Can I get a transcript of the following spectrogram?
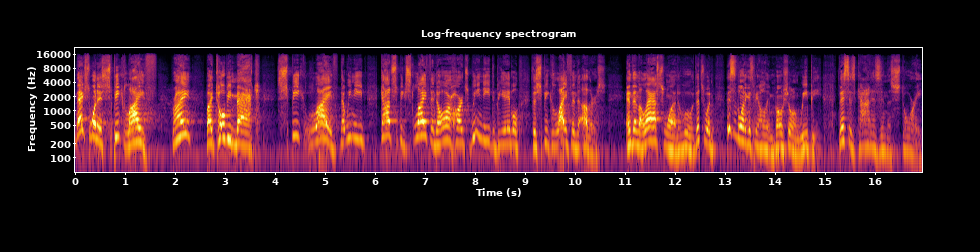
Next one is Speak Life, right? By TobyMac. Speak life that we need. God speaks life into our hearts. We need to be able to speak life into others. And then the last one, ooh, this one, this is the one that gets me all emotional and weepy. This is God is in the story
